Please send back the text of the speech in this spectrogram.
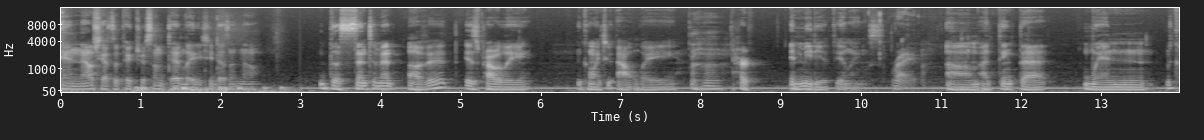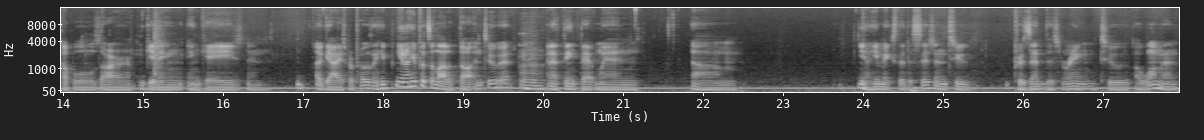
And now she has to picture some dead lady she doesn't know. The sentiment of it is probably going to outweigh mm-hmm. her immediate feelings. Right. Um, I think that when couples are getting engaged and a guy is proposing, he you know he puts a lot of thought into it, and I think that when um, you know he makes the decision to present this ring to a woman,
